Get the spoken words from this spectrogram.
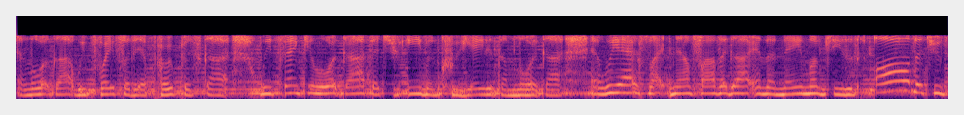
And Lord God, we pray for their purpose, God. We thank you, Lord God, that you even created them, Lord God. And we ask right now, Father God, in the name of Jesus, all that you've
